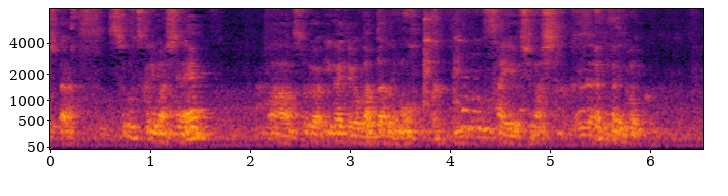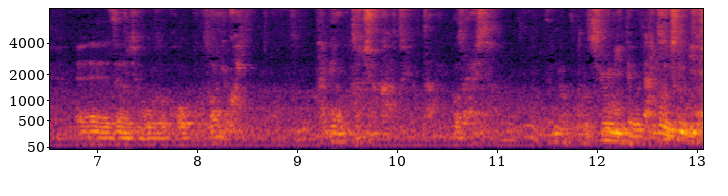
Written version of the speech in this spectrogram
したらすぐ作りましてね。まあそれは意外と良かったのでもう採用しました。えー、全日放送高校村曲会。旅の途中からという歌でございました。途中にてあ途中にいて。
